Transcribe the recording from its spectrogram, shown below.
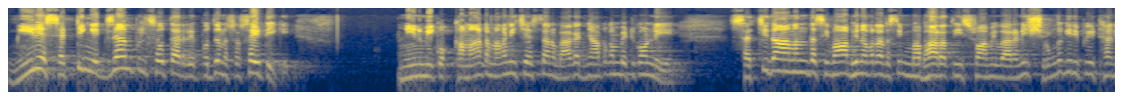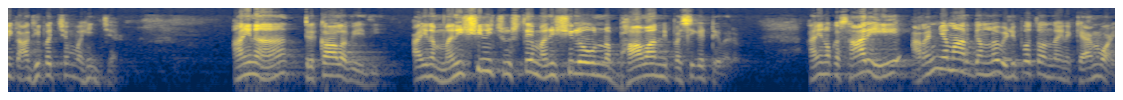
మీరే సెట్టింగ్ ఎగ్జాంపుల్స్ అవుతారు రేపు పొద్దున్న సొసైటీకి. నేను మీకు ఒక్క మాట మనవి చేస్తాను బాగా జ్ఞాపకం పెట్టుకోండి. సచ్చిదానంద శివాభినవ నరసింహ భారతీ స్వామి వారిని శృంగగిరి పీఠానికి ఆధిపత్యం వహించారు ఆయన త్రికాలవేది. ఆయన మనిషిని చూస్తే మనిషిలో ఉన్న భావాన్ని పసిగట్టేవారు. ఆయన ఒకసారి అరణ్య మార్గంలో వెళ్ళిపోతోంది ఆయన క్యాన్వాయ్.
